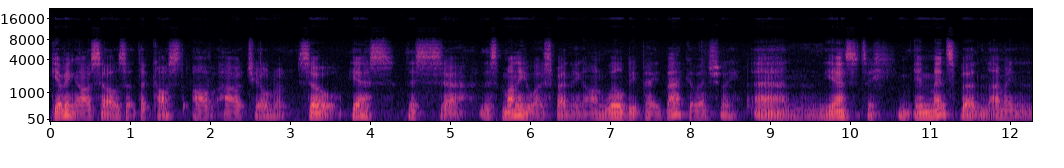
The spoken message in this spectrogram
giving ourselves at the cost of our children. So, yes, this uh, this money we're spending on will be paid back eventually. And yes, it's an immense burden. I mean,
